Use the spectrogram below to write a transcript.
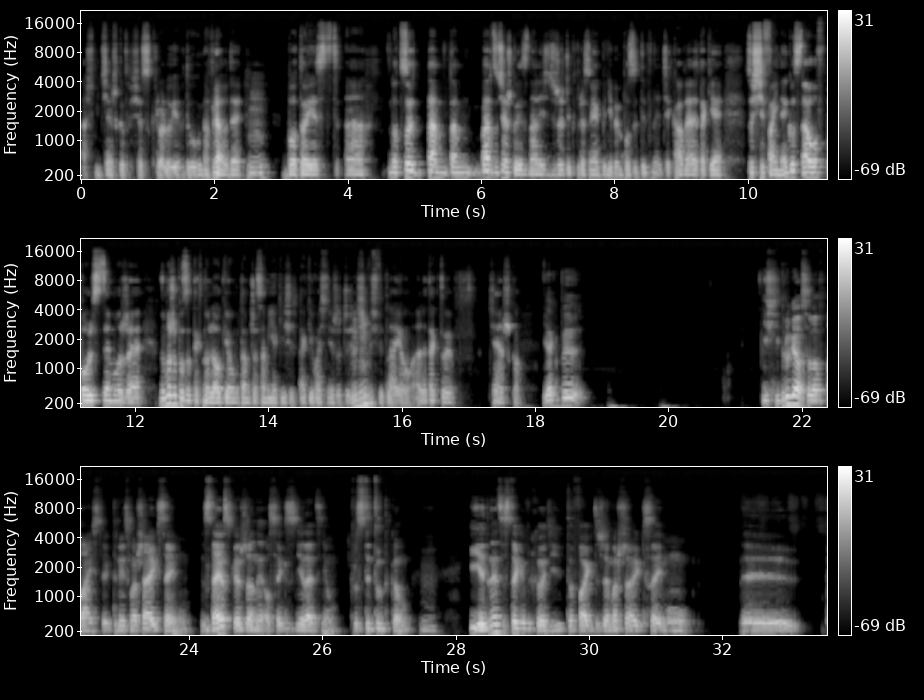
aż mi ciężko to się skroluje w dół, naprawdę. Mhm. Bo to jest. No co tam, tam bardzo ciężko jest znaleźć rzeczy, które są jakby, nie wiem, pozytywne, ciekawe, takie coś się fajnego stało w Polsce może. No może poza technologią, tam czasami jakieś takie właśnie rzeczy się Mhm. wyświetlają, ale tak to ciężko. Jakby jeśli druga osoba w państwie, którym jest marszałek Sejmu, zostaje Mhm. oskarżony o seks z nieletnią, prostytutką, Mm. i jedyne co z tego wychodzi, to fakt, że marszałek Sejmu, yy,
